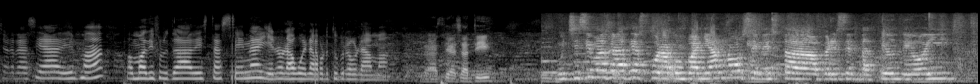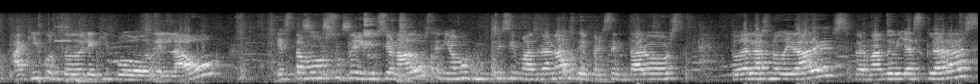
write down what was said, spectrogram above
gracias, Desma. Vamos a disfrutar de esta cena y enhorabuena por tu programa. Gracias a ti. Muchísimas gracias por acompañarnos en esta presentación de hoy aquí con todo el equipo del lago. Estamos súper ilusionados, teníamos muchísimas ganas de presentaros todas las novedades. Fernando Villas Claras,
